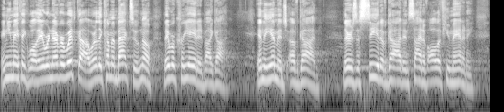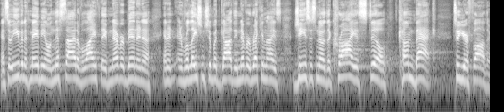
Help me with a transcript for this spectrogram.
And you may think, well, they were never with God. What are they coming back to? No, they were created by God in the image of God. There's a seed of God inside of all of humanity. And so, even if maybe on this side of life they've never been in a, in a, in a relationship with God, they never recognized Jesus, no, the cry is still come back to your Father,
